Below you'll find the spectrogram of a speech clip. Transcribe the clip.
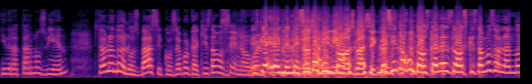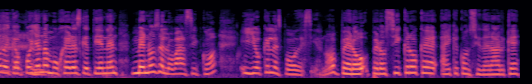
hidratarnos bien. Estoy hablando de los básicos, ¿eh? porque aquí estamos... Sí, no, es bueno. que eh, me, me, siento junto, básicos. me siento junto a ustedes dos, que estamos hablando de que apoyan a mujeres que tienen menos de lo básico. Y yo qué les puedo decir, ¿no? Pero, pero sí creo que hay que considerar que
